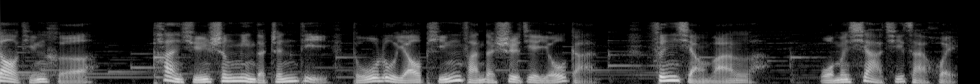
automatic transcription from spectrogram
赵廷和探寻生命的真谛，读路遥平凡的世界有感。分享完了，我们下期再会。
